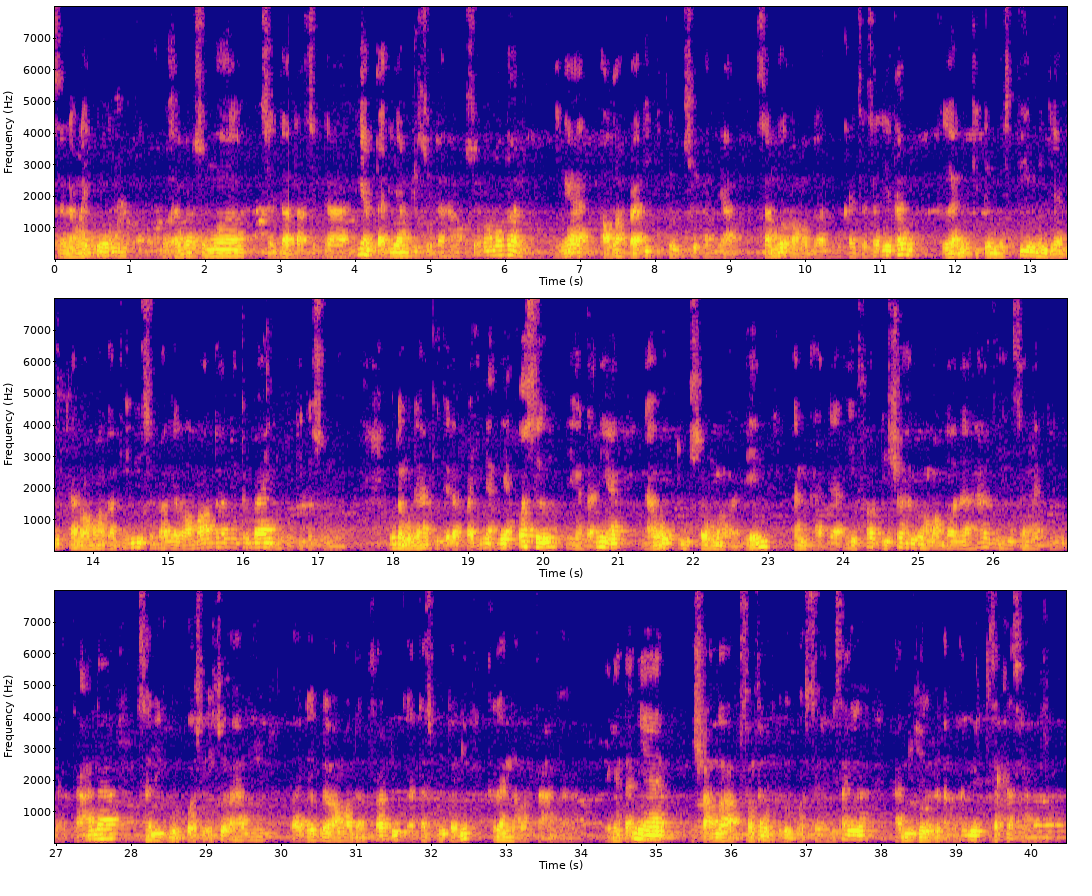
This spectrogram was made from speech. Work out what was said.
Assalamualaikum. Apa khabar semua? Sedar tak sedar Diam tak diam Besok dah masuk Ramadan. Ingat Allah bagi kita usia panjang. Sambut Ramadan. Bukan sesaja tahu. Kerana kita mesti menjadikan Ramadan ini Sebagai Ramadan yang terbaik Untuk kita semua. Mudah-mudahan kita dapat ingat niat puasa. Jangan tak niat? Nawaitu sawmaradin An adai fardi syahri Ramadan Hadihi sanatillah Ta'ala. Saya berpuasa esok hari pada bulan Ramadan fardu ke atas 10 tahun ni kerana Allah Ta'ala. Dengan tak niat insyaAllah sama-sama kita berpuasa. Jadi saya Hamizul bin Abdul Hamid Zakat Selamat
